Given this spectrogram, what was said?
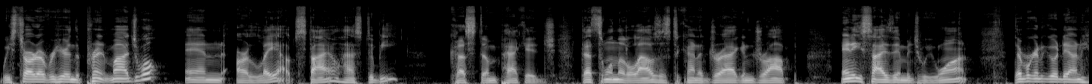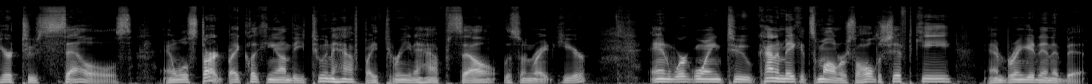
We start over here in the print module and our layout style has to be custom package. That's the one that allows us to kind of drag and drop any size image we want. Then we're going to go down here to cells and we'll start by clicking on the two and a half by three and a half cell, this one right here. And we're going to kind of make it smaller. So hold the shift key and bring it in a bit.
